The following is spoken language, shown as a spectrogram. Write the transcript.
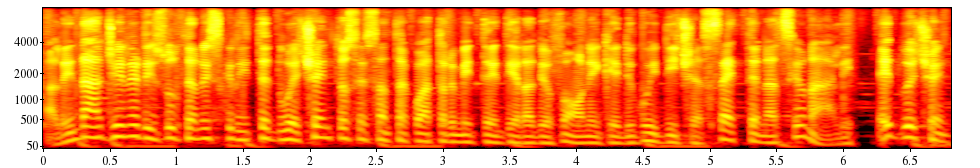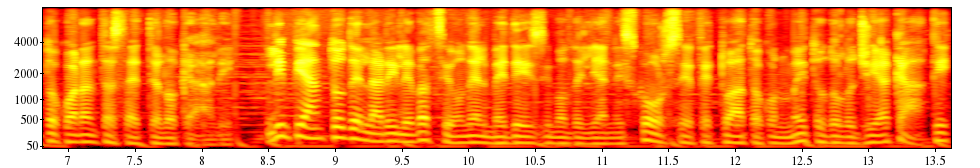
All'indagine risultano iscritte 264 emittenti radiofoniche, di cui 17 nazionali e 247 locali. L'impianto della rilevazione è il medesimo degli anni scorsi, effettuato con metodologia CATI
